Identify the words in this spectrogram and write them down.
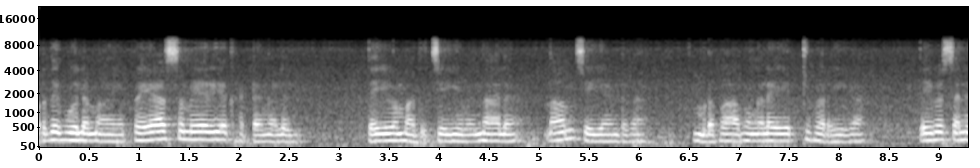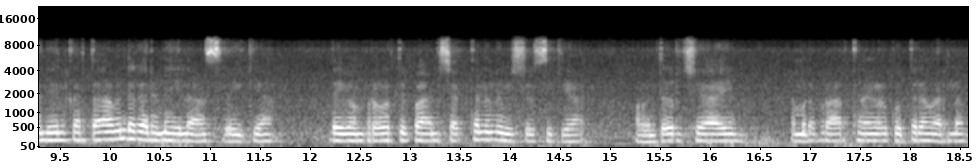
പ്രതികൂലമായ പ്രയാസമേറിയ ഘട്ടങ്ങളിൽ ദൈവം അത് ചെയ്യും എന്നാൽ നാം ചെയ്യേണ്ടത് നമ്മുടെ പാപങ്ങളെ ഏറ്റുപറയുക. ദൈവസന്നിധിയിൽ കർത്താവിന്റെ കരുണയിൽ ആശ്രയിക്കുക. ദൈവം പ്രവർത്തിപ്പാൻ ശക്തനെന്ന് വിശ്വസിക്കുക. അവൻ തീർച്ചയായും നമ്മുടെ പ്രാർത്ഥനകൾക്ക് ഉത്തരം വരലും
